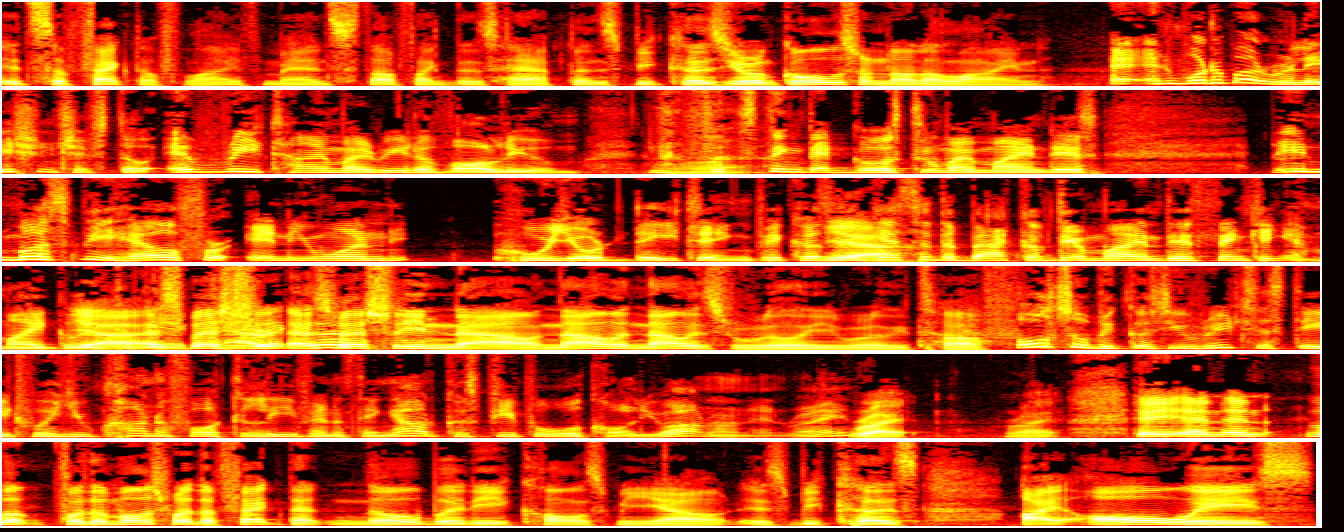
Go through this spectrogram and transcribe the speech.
it's a fact of life, man. Stuff like this happens because your goals are not aligned. And what about relationships, though? Every time I read a volume, the first thing that goes through my mind is it must be hell for anyone who you're dating because I guess at the back of their mind they're thinking, "Am I going Yeah, to be especially a character?" especially now. Now now it's really really tough. also because you reach a stage where you can't afford to leave anything out because people will call you out on it, right? Right, right. Hey, and, and look, for the most part, the fact that nobody calls me out is because I always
